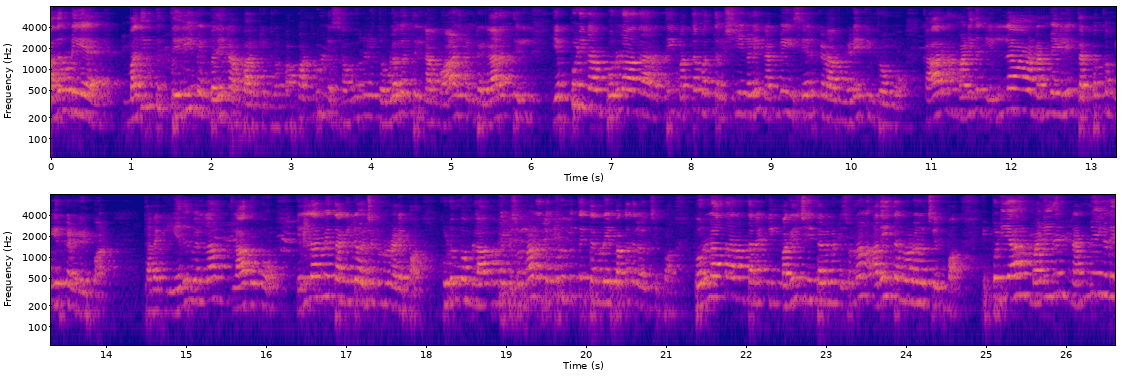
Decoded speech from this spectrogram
அதனுடைய மதிப்பு தெரியும் என்பதை நாம் பார்க்கின்றோம். அப்ப அன்புள்ள சமூகம் இந்த உலகத்தில் நாம் வாழ்கின்ற காலத்தில் எப்படி நாம் பொருளாதாரத்தை மத்த மத்த விஷயங்களை நன்மையை சேர்க்க நாம் நினைக்கின்றோமோ காரணம் மனிதன் எல்லா நன்மைகளையும் தன் பக்கம் ஈர்க்க நினைப்பான். தனக்கு எதுவெல்லாம் லாபமோ எல்லாமே தங்கிட்ட வச்சுக்கணும்னு நினைப்பான். குடும்பம் லாபம் என்று சொன்னால் அந்த குடும்பத்தை தன்னுடைய பக்கத்துல வச்சிருப்பான். பொருளாதாரம் தனக்கு மகிழ்ச்சியை தரும் என்று சொன்னால் அதை தன்னோட வச்சிருப்பான். இப்படியா மனிதன் நன்மைகளை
